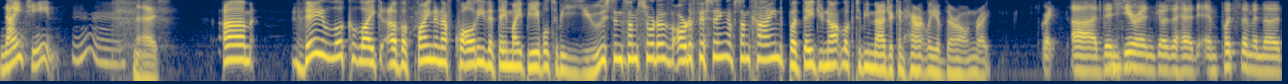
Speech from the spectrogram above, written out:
19. Mm. Nice. Um, they look like of a fine enough quality that they might be able to be used in some sort of artificing of some kind, but they do not look to be magic inherently of their own right. Great. Uh, then Diren goes ahead and puts them in the,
